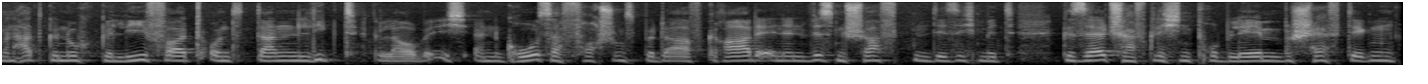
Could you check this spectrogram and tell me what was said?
Man hat genug geliefert und dann liegt, glaube ich, ein großer Forschungsbedarf, gerade in den Wissenschaften, die sich mit gesellschaftlichen Problemen beschäftigen.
